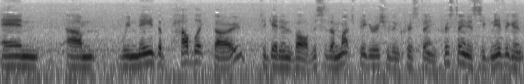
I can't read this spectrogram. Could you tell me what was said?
and um, we need the public though to get involved. This is a much bigger issue than Christine. Christine is significant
